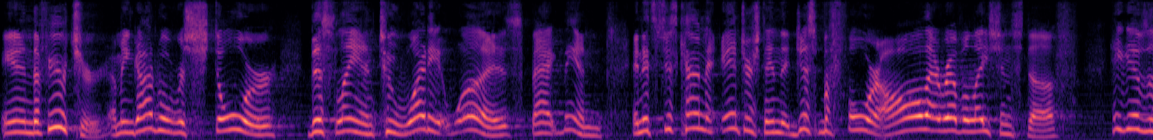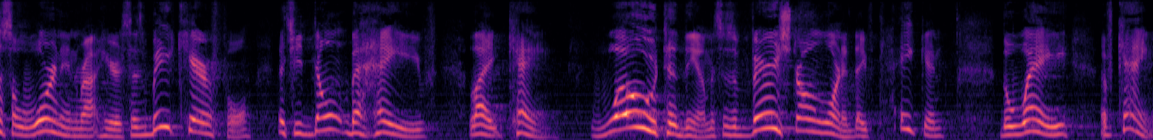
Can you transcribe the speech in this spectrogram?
in the future. I mean, God will restore this land to what it was back then. And it's just kind of interesting that just before all that revelation stuff, he gives us a warning right here. It says, Be careful that you don't behave like Cain. Woe to them. This is a very strong warning. They've taken the way of Cain.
